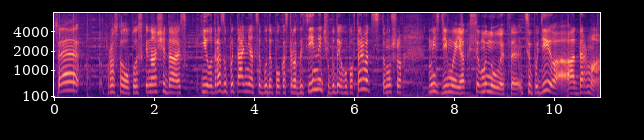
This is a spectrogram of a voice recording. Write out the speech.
Це просто оплески наші. Да. І одразу питання: це буде показ традиційний, чи буде його повторюватися, тому що ми з Дімою якось минули це, цю подію, а дарма.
